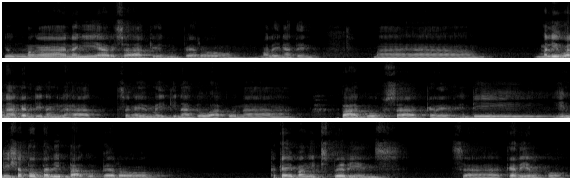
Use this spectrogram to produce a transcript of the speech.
yung mga nangyayari sa akin pero malay natin ma ah, maliwanagan din ang lahat. Sa ngayon may ginagawa ako na bago sa career. Hindi hindi siya totally bago pero kakaibang experience sa career ko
